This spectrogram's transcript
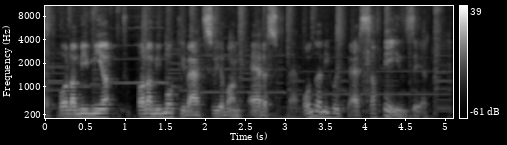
Tehát valami miatt, valami motivációja van. Erre szokták mondani, hogy persze a pénzért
